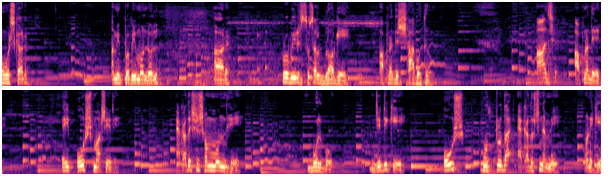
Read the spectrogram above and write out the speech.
নমস্কার, আমি প্রবীর মণ্ডল আর প্রবীর সোশ্যাল ব্লগে আপনাদের স্বাগত। আজ আপনাদের এই পৌষ মাসের একাদশী সম্বন্ধে বলব, যেটিকে পৌষ পুত্রদা একাদশী নামে অনেকে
